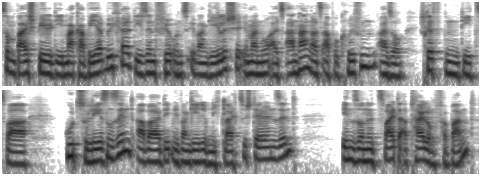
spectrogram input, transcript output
Zum Beispiel die Makkabäerbücher, die sind für uns Evangelische immer nur als Anhang, als Apokryphen, also Schriften, die zwar gut zu lesen sind, aber dem Evangelium nicht gleichzustellen sind, in so eine zweite Abteilung verbannt.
